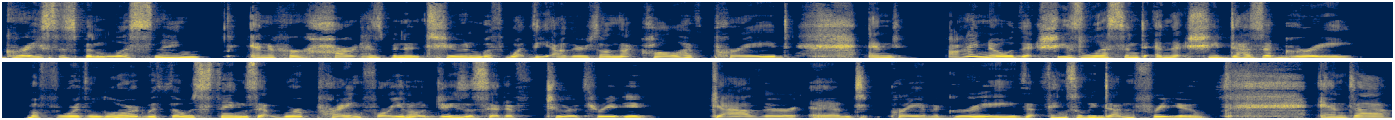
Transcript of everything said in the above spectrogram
Grace has been listening and her heart has been in tune with what the others on that call have prayed. And I know that she's listened and that she does agree before the Lord with those things that we're praying for. You know, Jesus said, if two or three of you gather and pray and agree, that things will be done for you. And, uh,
